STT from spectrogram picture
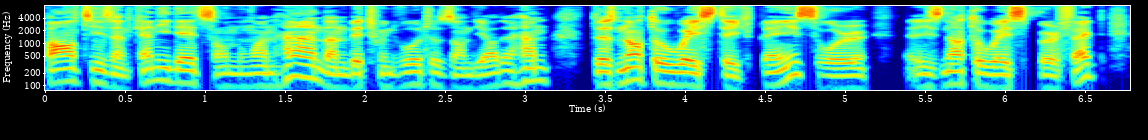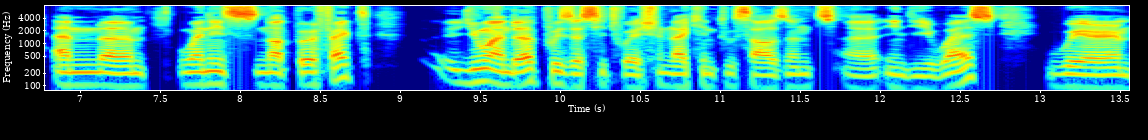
parties and candidates on one hand and between voters on the other hand does not always take place or is not always perfect. And um, when it's not perfect, you end up with a situation like in 2000 uh, in the US, where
